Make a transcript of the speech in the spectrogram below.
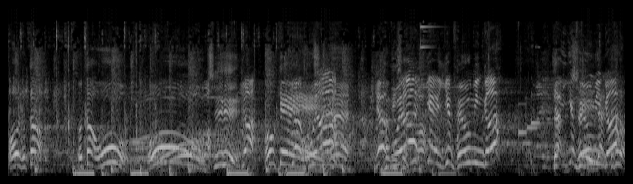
오, 좋다. 좋다. 오, 오. 지 야, 오케이. 야, 뭐야? 네. 야 여기 뭐야? 이게 이게 배움인가? 야 이게. 배움인가? 그대로.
